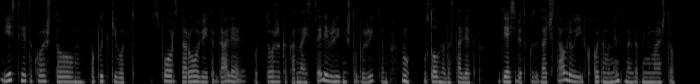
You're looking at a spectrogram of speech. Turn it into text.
Есть ли такое, что попытки вот спор, здоровье и так далее, вот тоже как одна из целей в жизни, чтобы жить там, ну, условно до 100 лет – это я себе такую задачу ставлю, и в какой-то момент иногда понимаю, что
